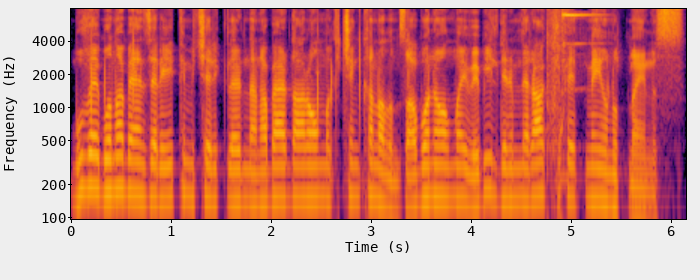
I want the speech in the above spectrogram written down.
Bu ve buna benzer eğitim içeriklerinden haberdar olmak için kanalımıza abone olmayı ve bildirimleri aktif etmeyi unutmayınız.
